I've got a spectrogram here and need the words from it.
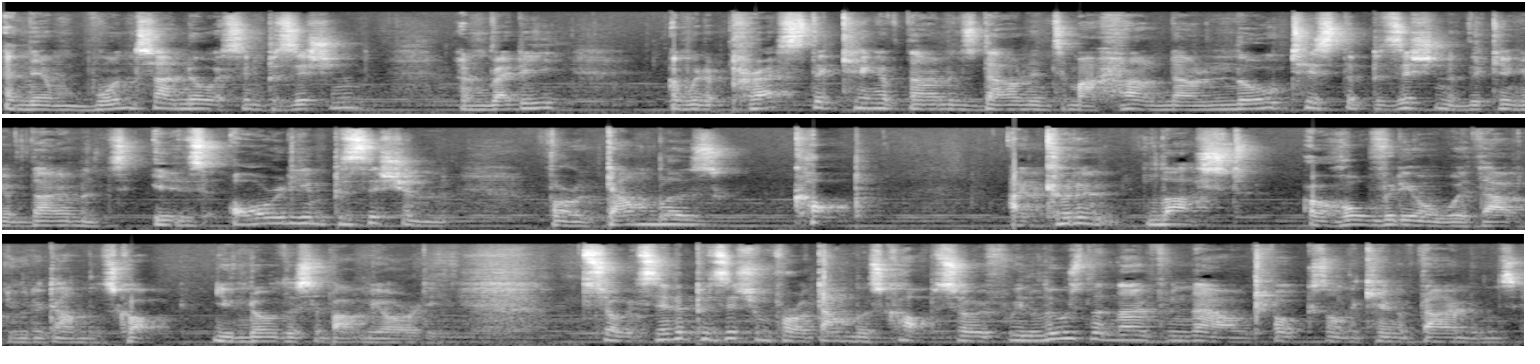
And then once I know it's in position and ready, I'm going to press the King of Diamonds down into my hand. Now notice the position of the King of Diamonds. It is already in position for a gambler's cop. I couldn't last a whole video without doing a gambler's cop. You know this about me already. So it's in a position for a gambler's cop. So if we lose the nine for now and focus on the king of diamonds,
